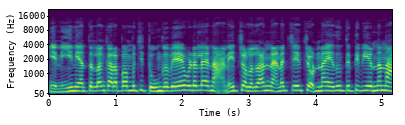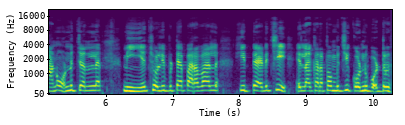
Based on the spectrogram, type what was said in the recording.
என்னையும் நேரத்தெல்லாம் கரப்பாம்பூச்சி தூங்கவே விடல. நானே சொல்லலாம்னு நினைச்சேன். சொன்னா எதுவும் திட்டுவியன்னா நானும் ஒன்றும் சொல்லல. நீயே சொல்லிவிட்ட பரவாயில்ல. ஹிட் அடிச்சு எல்லா கரப்பாம்பூச்சியும் கொண்டு போட்டுரு.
